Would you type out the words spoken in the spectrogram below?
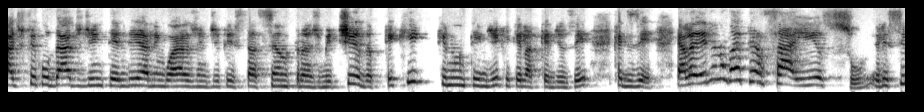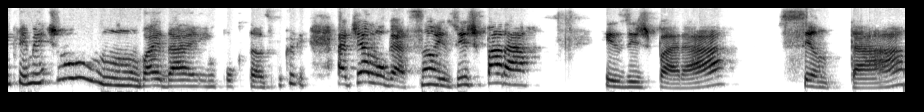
a dificuldade de entender a linguagem de que está sendo transmitida, porque que, que não entendi o que, que ela quer dizer. Quer dizer, ela, ele não vai pensar isso, ele simplesmente não, não vai dar importância, porque a dialogação exige parar, exige parar, sentar,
